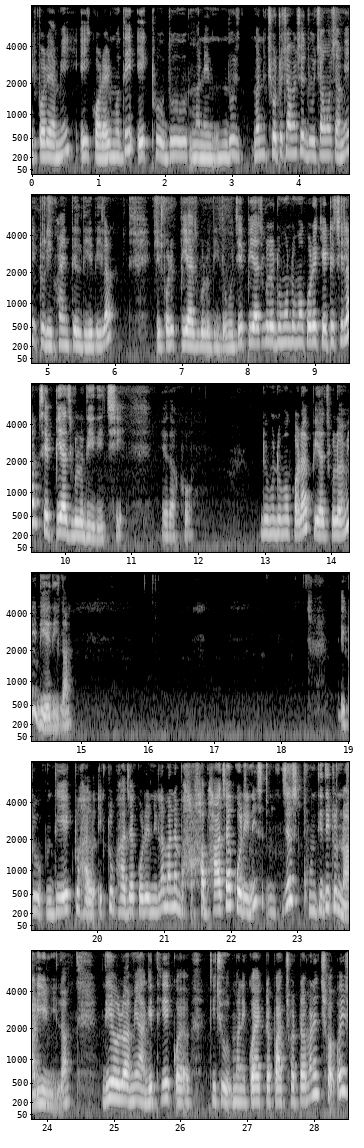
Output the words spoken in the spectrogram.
এরপরে আমি এই কড়াইয়ের মধ্যে একটু দু মানে দু মানে ছোটো চামচে, দু চামচ আমি একটু রিফাইন তেল দিয়ে দিলাম। এরপরে পেঁয়াজগুলো দিয়ে দেবো। যে পেঁয়াজগুলো ডুমো ডুমো করে কেটেছিলাম সেই পেঁয়াজগুলো দিয়ে দিচ্ছি। এ দেখো, ডুমো ডুমো করা পেঁয়াজগুলো আমি দিয়ে দিলাম। একটু দিয়ে একটু হাল, একটু ভাজা করে নিলাম মানে ভাজা করিনি জাস্ট খুন্তি দিয়ে একটু নাড়িয়ে নিলাম। দিয়ে হলো আমি আগে থেকে কিছু মানে কয়েকটা, পাঁচ, ছটা মানে ছ, ওই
